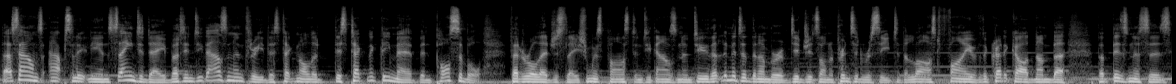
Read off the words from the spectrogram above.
That sounds absolutely insane today, but in 2003, this, technolo- this technically may have been possible. Federal legislation was passed in 2002 that limited the number of digits on a printed receipt to the last five of the credit card number, but businesses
